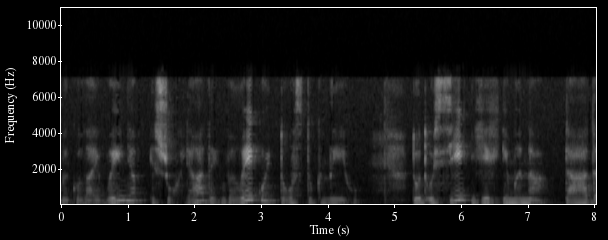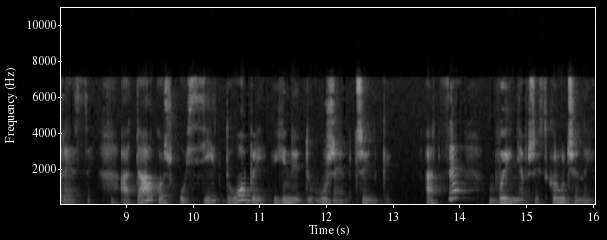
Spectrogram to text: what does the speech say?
Миколай вийняв із шухляди велику й товсту книгу. Тут усі їх імена та адреси, а також усі добрі й не дуже вчинки. А це, вийнявши скручений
